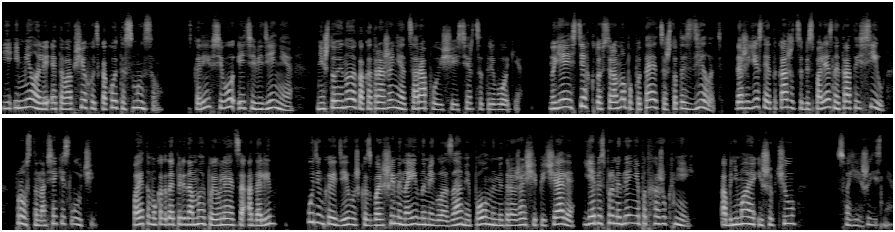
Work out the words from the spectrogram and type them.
и имело ли это вообще хоть какой-то смысл. Скорее всего, эти видения — Ничто иное, как отражение царапающей сердце тревоги. Но я из тех, кто все равно попытается что-то сделать, даже если это кажется бесполезной тратой сил, просто на всякий случай. Поэтому, когда передо мной появляется Адалин, худенькая девушка с большими наивными глазами, полными дрожащей печали, я без промедления подхожу к ней, обнимаю и шепчу «В своей жизни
